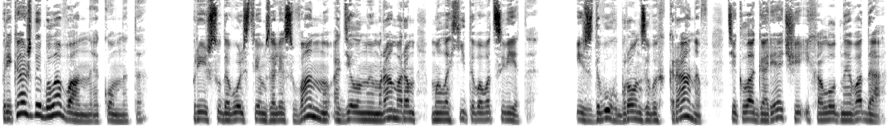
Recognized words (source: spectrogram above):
При каждой была ванная комната. Приш с удовольствием залез в ванну, отделанную мрамором малахитового цвета. Из двух бронзовых кранов текла горячая и холодная вода.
